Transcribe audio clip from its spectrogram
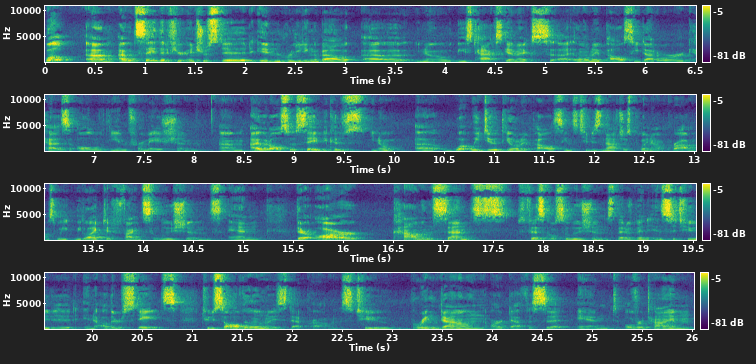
Well, um, I would say that if you're interested in reading about, uh, you know, these tax gimmicks, uh, IllinoisPolicy.org has all of the information. Um, I would also say because you know uh, what we do at the Illinois Policy Institute is not just point out problems. We we like to find solutions, and there are common sense fiscal solutions that have been instituted in other states to solve Illinois' debt problems, to bring down our deficit, and over time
